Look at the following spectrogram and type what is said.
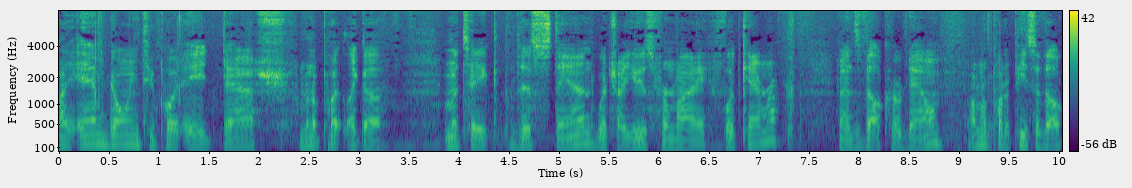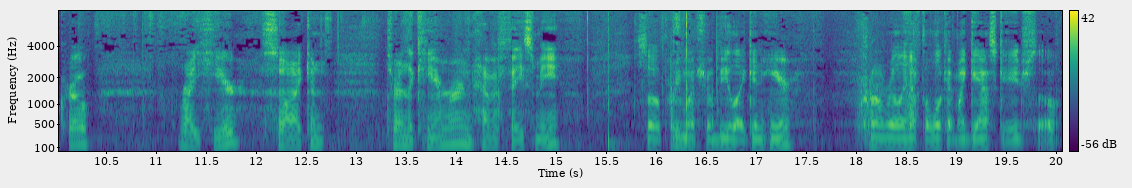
I am going to put a dash. I'm going to put like a. I'm going to take this stand, which I use for my flip camera, and it's Velcro down. I'm going to put a piece of Velcro right here so I can turn the camera and have it face me. So pretty much it'll be like in here. I don't really have to look at my gas gauge, so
